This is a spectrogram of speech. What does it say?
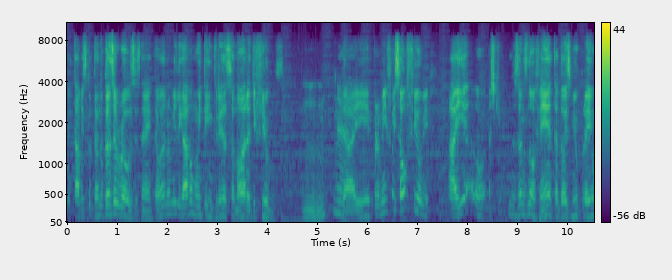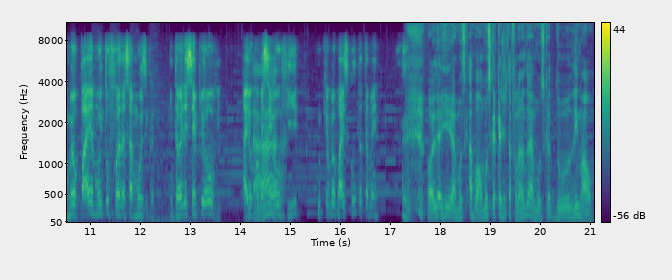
eu tava escutando Guns N' Roses, né? Então eu não me ligava muito em trilha sonora de filmes. Uhum. É. Daí, pra mim, foi só o filme. Aí, acho que nos anos 90, 2000 por aí, o meu pai é muito fã dessa música. Então ele sempre ouve. Aí eu comecei ah. a ouvir porque o meu pai escuta também. Olha aí, a música. Ah, bom, a música que a gente tá falando é a música do Limal.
